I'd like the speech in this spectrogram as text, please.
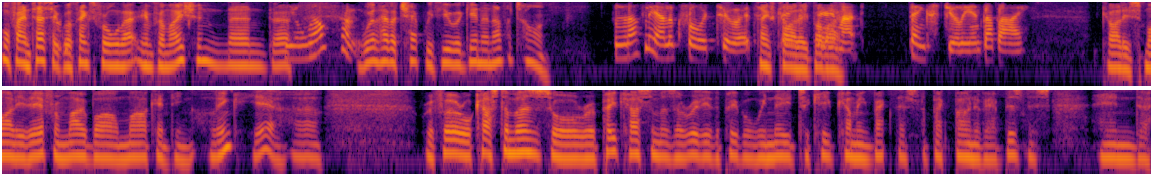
Well, fantastic. Well, thanks for all that information. And uh, you're welcome. We'll have a chat with you again another time. Lovely. I look forward to it. Thanks, Kylie. Bye bye. Thanks, Julian. Bye bye. Kylie Smiley there from Mobile Marketing Link. Yeah. Uh, referral customers or repeat customers are really the people we need to keep coming back. That's the backbone of our business. And uh,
